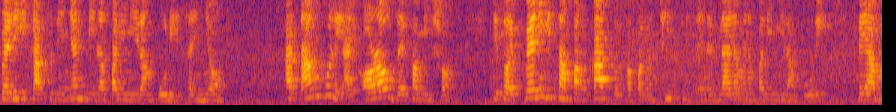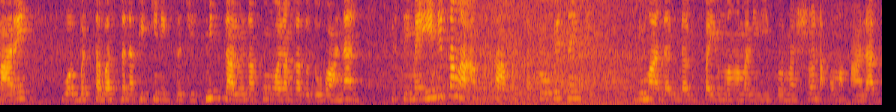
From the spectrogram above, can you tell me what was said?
pwedeng ikaso din yan bilang paninirang puri sa inyo. At ang huli ay oral defamation. Ito ay pwedeng isang pangkaso kapag ang chismis ay naglalaman ng paninirang puri. Kaya mare, huwag basta-basta nakikinig sa chismis lalo na kung walang katotohanan. Kasi mainit na nga ang usapan sa COVID-19. Dumadagdag pa yung mga maling impormasyon na kumakalat.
